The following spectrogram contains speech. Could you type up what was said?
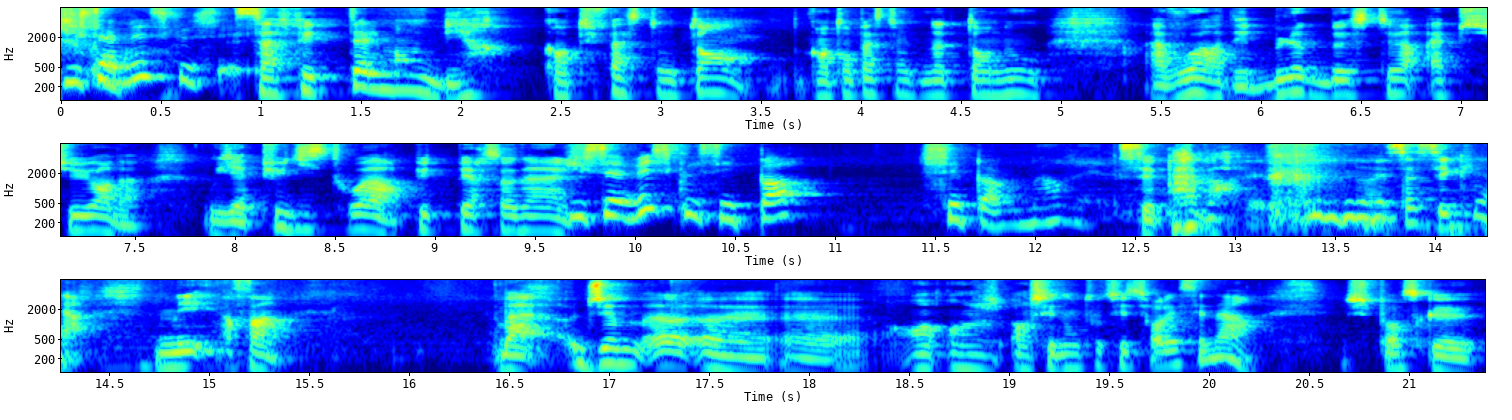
Vous savez ce que c'est? Ça fait tellement de bien quand tu passes ton temps, quand on passe ton, notre temps nous, à voir des blockbusters absurdes où il n'y a plus d'histoire, plus de personnages. Vous savez ce que c'est pas? C'est pas Marvel. C'est pas Marvel. Ouais, ça, c'est clair. Mais, enfin, bah, euh, euh, euh, en- en- enchaînons tout de suite sur les scénars. Je pense que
